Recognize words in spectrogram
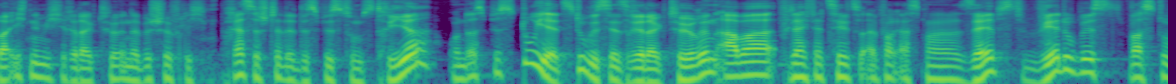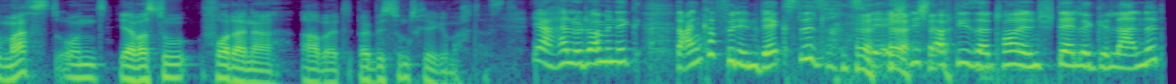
war ich nämlich Redakteur in der bischöflichen Pressestelle des Bistums Trier und das bist du jetzt. Du bist jetzt Redakteurin, aber vielleicht erzählst du einfach erstmal selbst, wer du bist, was du machst und ja, was du vor deiner Arbeit bei Bistum Trier gemacht hast. Ja, hallo Dominik, danke für den Wechsel, sonst wäre ich nicht auf dieser tollen Stelle gelandet,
